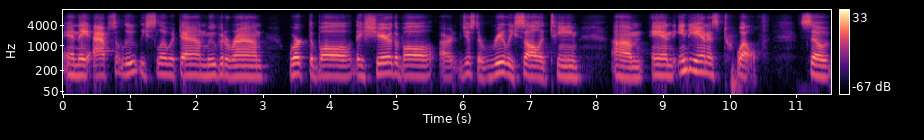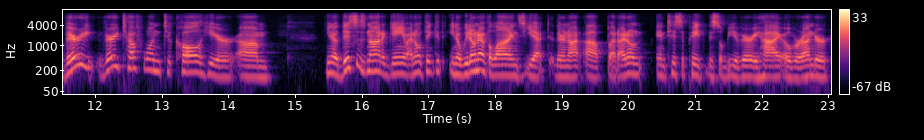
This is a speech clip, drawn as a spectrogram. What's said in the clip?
and they absolutely slow it down, move it around, work the ball. They share the ball, are just a really solid team. Um, and Indiana's 12th. So, very, very tough one to call here. Um, you know, this is not a game. I don't think, you know, we don't have the lines yet. They're not up, but I don't anticipate this will be a very high over under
